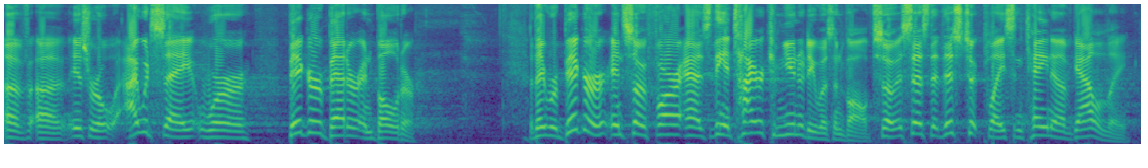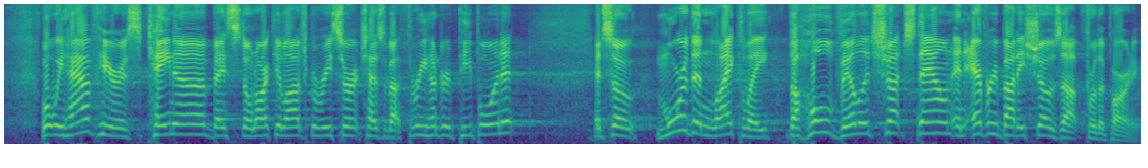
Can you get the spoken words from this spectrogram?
of uh, Israel, I would say were bigger, better, and bolder. They were bigger insofar as the entire community was involved. So it says that this took place in Cana of Galilee. What we have here is Cana, based on archaeological research, has about 300 people in it. And so, more than likely, the whole village shuts down and everybody shows up for the party.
